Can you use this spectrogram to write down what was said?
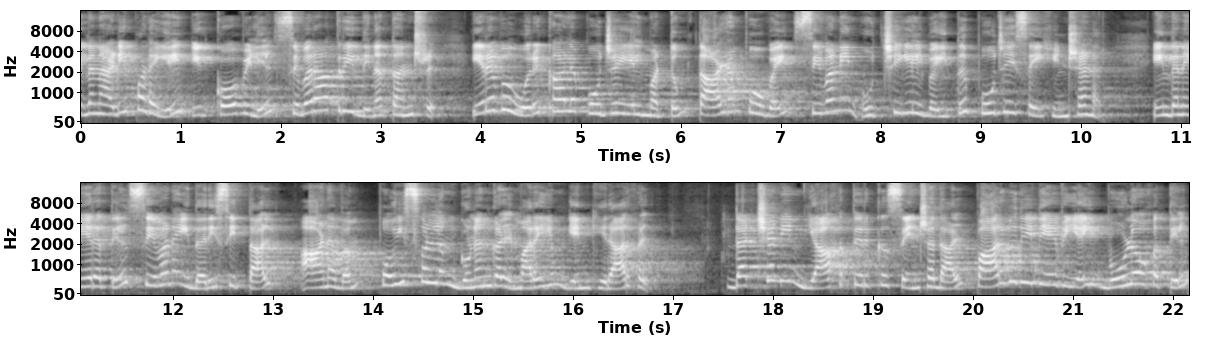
இதன் அடிப்படையில் இக்கோவிலில் சிவராத்திரி தினத்தன்று இரவு ஒரு கால பூஜையில் மட்டும் தாழம்பூவை சிவனின் உச்சியில் வைத்து பூஜை செய்கின்றனர். இந்த நேரத்தில் சிவனை தரிசித்தால் ஆணவம் பொய் சொல்லும் குணங்கள் மறையும் என்கிறார்கள். தட்சனின் யாகத்திற்கு சென்றதால் பார்வதி தேவியை பூலோகத்தில்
